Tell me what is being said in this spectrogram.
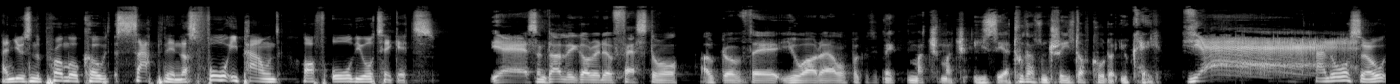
and using the promo code SAPNIN. That's £40 off all your tickets. Yes, I'm glad they got rid of festival out of their URL because it makes it much, much easier. 2000trees.co.uk. Yeah! And also,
